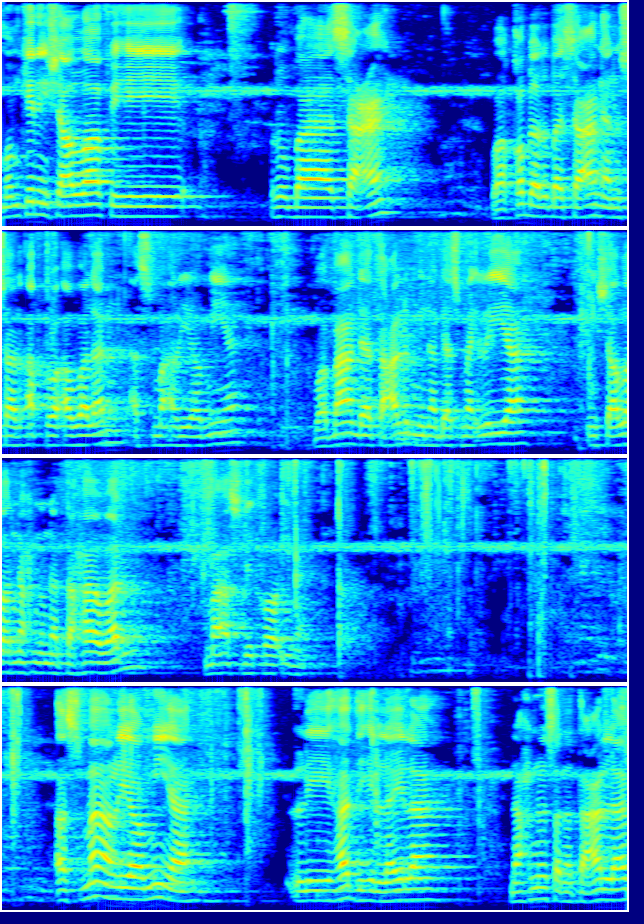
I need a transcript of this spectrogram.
mungkin insyaallah fihi ruba sa'ah. Wa qabla ruba sa'ah nanusar aqra awalan asma al yawmiyah wa ba'da ta'alum min nabi asma'iliyah. Insyaallah nahnu natahawar ma asdiqaina. Asma al yawmiyah li hadhihi laila nahnu sanata'allam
